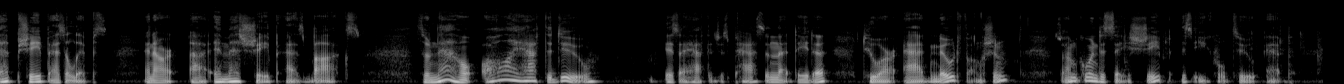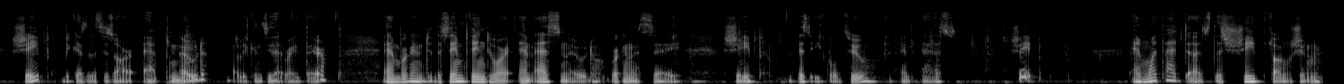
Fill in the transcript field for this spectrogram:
ep shape as ellipse and our uh, ms shape as box. So now all I have to do is I have to just pass in that data to our add node function. So I'm going to say shape is equal to ep shape because this is our ep node. Uh, we can see that right there. And we're going to do the same thing to our ms node. We're going to say shape is equal to ms shape. And what that does, the shape function,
